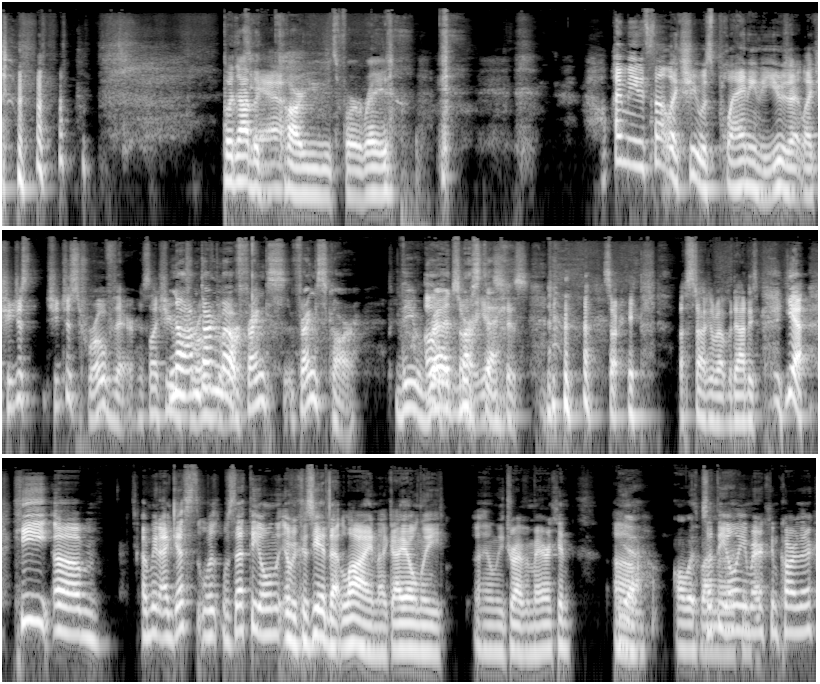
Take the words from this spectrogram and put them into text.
but not Yeah. the car you use for a raid. I mean, it's not like she was planning to use it. Like she just she just drove there. It's like she. no, I'm talking about work. Frank's Frank's car, the Oh, red sorry, Mustang. yes, his- sorry, I was talking about Madani's. Yeah, he. Um, I mean, I guess was was that the only because he had that line like I only I only drive American. Um, yeah, always. is that the only American. American car there?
